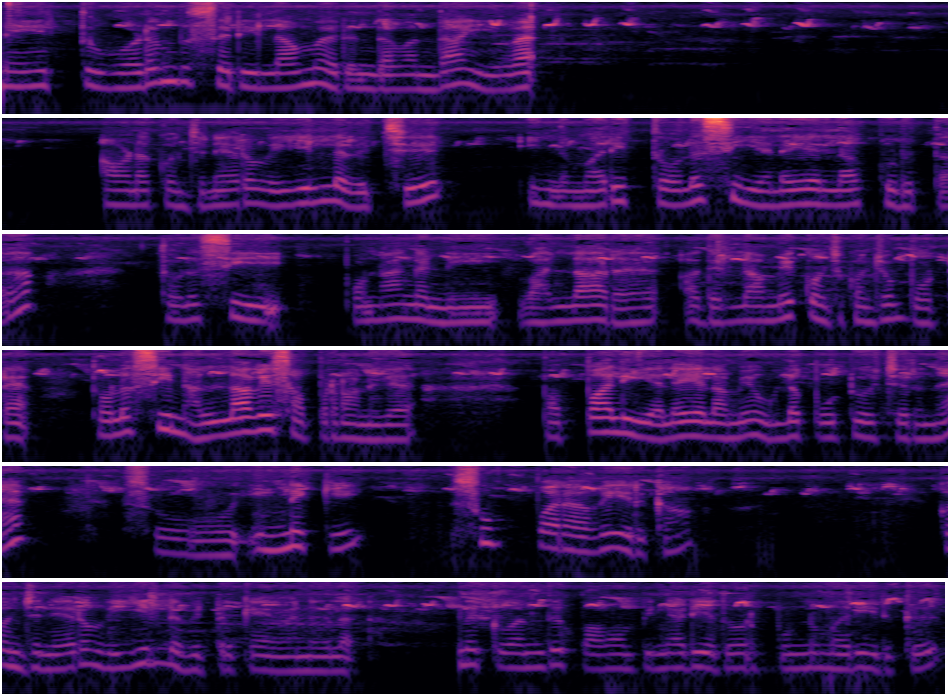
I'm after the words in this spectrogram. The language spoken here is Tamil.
நேற்று உடம்பு சரியில்லாமல் இருந்தவன் தான் இவன். அவனை கொஞ்ச நேரம் வெயிலில் வச்சு இந்த மாதிரி துளசி இலையெல்லாம் கொடுத்தா துளசி பொன்னாங்கண்ணி வல்லாரை அது எல்லாமே கொஞ்சம் கொஞ்சம் போட்டேன். துளசி நல்லாவே சாப்பிட்றானுங்க. பப்பாளி இலையெல்லாமே உள்ளே போட்டு வச்சுருந்தேன். ஸோ இன்றைக்கி சூப்பராகவே இருக்கான். கொஞ்ச நேரம் வெயிலில் விட்டுருக்கேன் இவனுங்களை. எனக்கு வந்து பாவம் பின்னாடி ஏதோ ஒரு புண்ணு மாதிரி இருக்குது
